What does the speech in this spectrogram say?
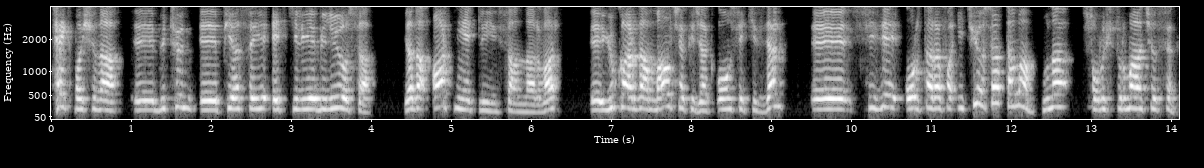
Tek başına e, bütün e, piyasayı etkileyebiliyorsa ya da art niyetli insanlar var. E, yukarıdan mal çakacak 18'den e, sizi o tarafa itiyorsa tamam buna soruşturma açılsın.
